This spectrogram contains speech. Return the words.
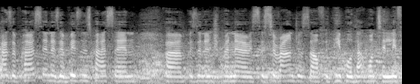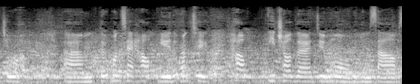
as a person, as a business person, um, as an entrepreneur, is to surround yourself with people that want to lift you up. um, that want to help you, that want to help each other do more with themselves.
